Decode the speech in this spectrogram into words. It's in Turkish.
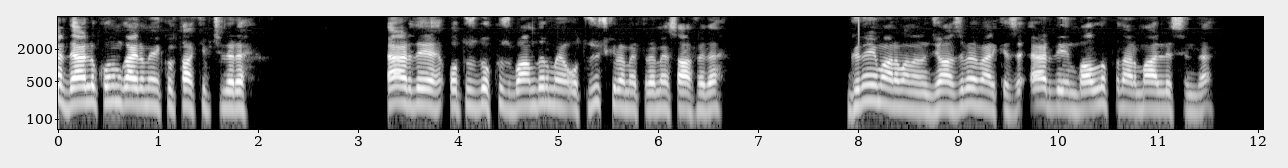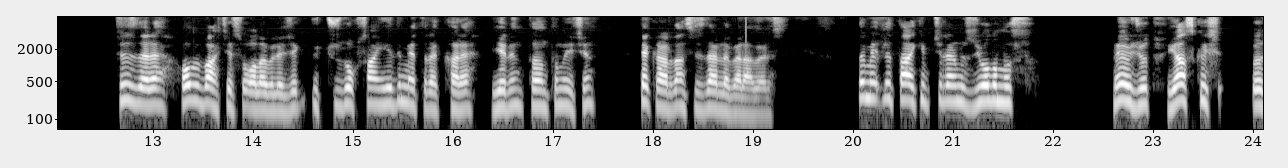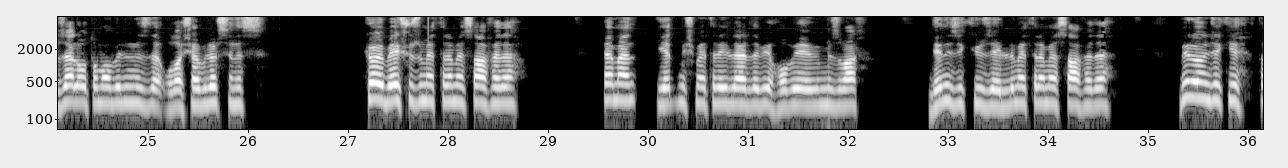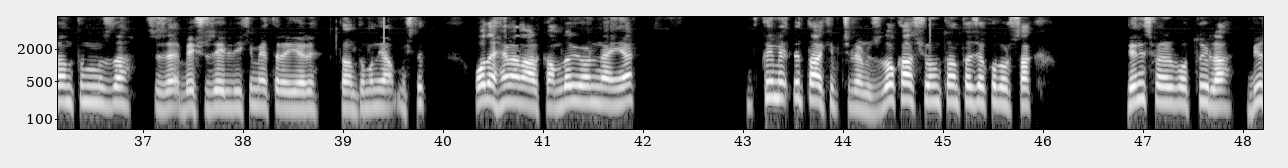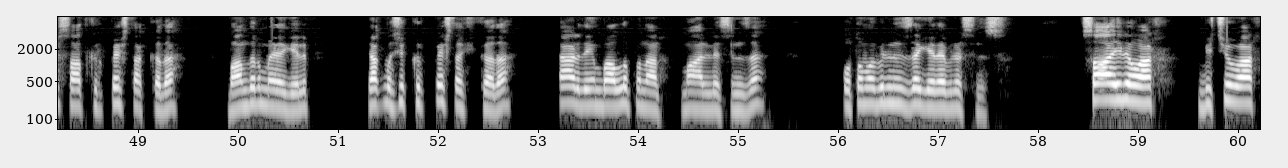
izleyiciler, değerli konum gayrimenkul takipçileri. Erde'ye 39, Bandırma'ya 33 kilometre mesafede Güney Marmara'nın cazibe merkezi Erdek'in Ballıpınar mahallesinde sizlere hobi bahçesi olabilecek 397 metrekare yerin tanıtımı için tekrardan sizlerle beraberiz. Kıymetli takipçilerimiz yolumuz mevcut. Yaz kış özel otomobilinizle ulaşabilirsiniz. Köy 500 metre mesafede. Hemen 70 metre ileride bir hobi evimiz var. Deniz 250 metre mesafede. Bir önceki tanıtımımızda size 552 metre yeri tanıtımını yapmıştık. O da hemen arkamda görünen yer. Kıymetli takipçilerimiz lokasyonu tanıtacak olursak deniz feribotuyla 1 saat 45 dakikada Bandırma'ya gelip yaklaşık 45 dakikada Erdek'in Ballıpınar mahallesinize otomobilinizle gelebilirsiniz. Sahili var, biçi var,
